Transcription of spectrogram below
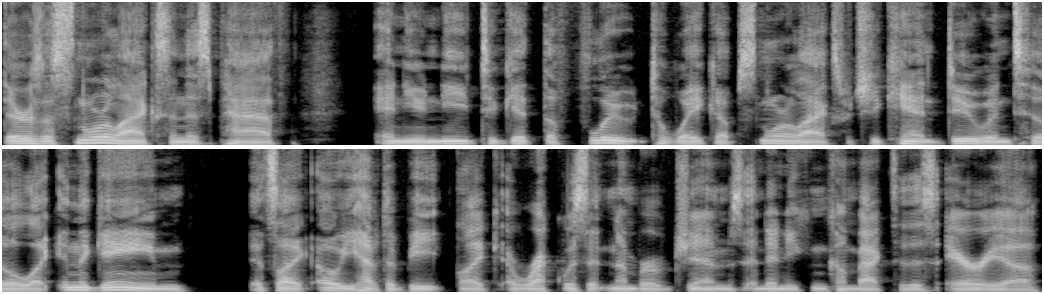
there's a Snorlax in this path, and you need to get the flute to wake up Snorlax, which you can't do until like in the game. It's like, oh, you have to beat like a requisite number of gyms, and then you can come back to this area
